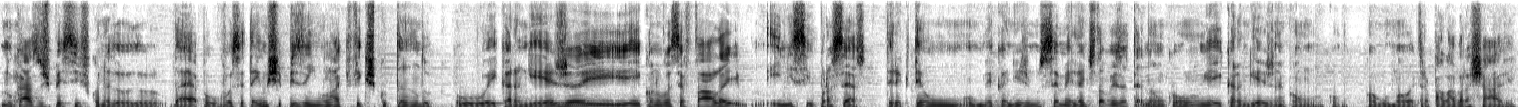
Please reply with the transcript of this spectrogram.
no caso específico né, do, do- da Apple, você tem um chipzinho lá que fica escutando o Ei Carangueja e, aí quando você fala, e- inicia o processo. Teria que ter um, um mecanismo semelhante, talvez até não com o Ei Carangueja, né, com, com, com alguma outra palavra-chave.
